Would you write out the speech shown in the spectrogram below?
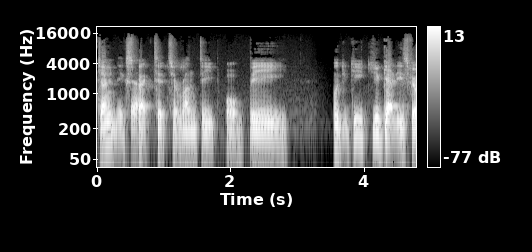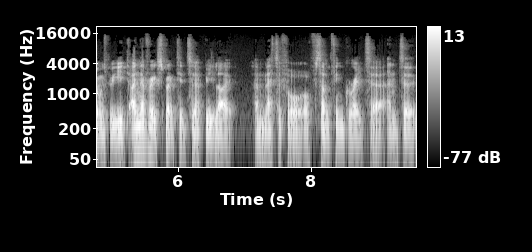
don't expect it to run deep or be. Well, you, you, get these films, but you, I never expect it to be like a metaphor of something greater and to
